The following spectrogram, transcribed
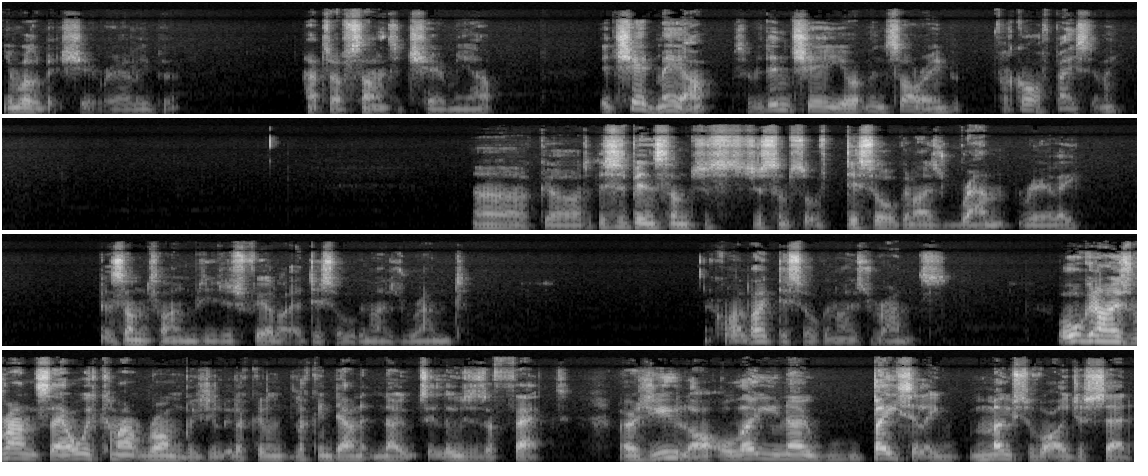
It was a bit shit, really, but had to have something to cheer me up. It cheered me up, so if it didn't cheer you up, then sorry, but fuck off, basically. Oh god, this has been some just just some sort of disorganized rant, really. But sometimes you just feel like a disorganized rant. I quite like disorganized rants. Organised rants, they always come out wrong because you're looking, looking down at notes. It loses effect. Whereas you lot, although you know basically most of what I just said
